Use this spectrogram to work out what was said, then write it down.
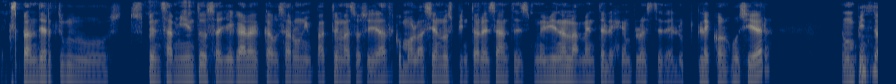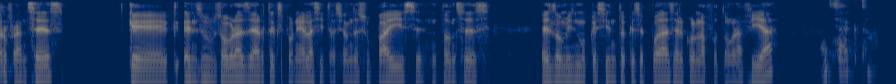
expander tus, pensamientos a llegar a causar un impacto en la sociedad como lo hacían los pintores antes. Me viene a la mente el ejemplo este de Le Corbusier, un pintor francés que en sus obras de arte exponía la situación de su país. Entonces es lo mismo que siento que se puede hacer con la fotografía. Exacto.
